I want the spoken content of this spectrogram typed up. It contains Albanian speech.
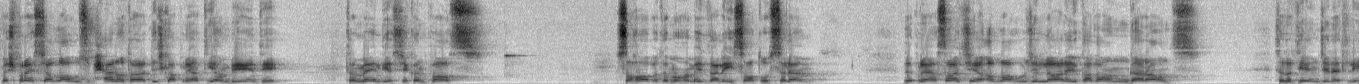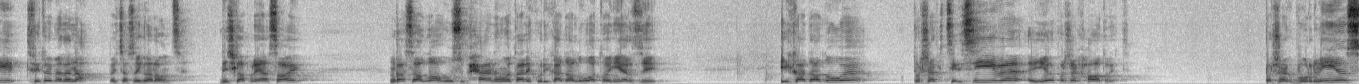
Me shpresë që Allahu subhanahu wa taala diçka prej atij ambienti të mendjes që kanë pas sahabët e Muhamedit alayhi salatu wassalam dhe prej asaj që Allahu xhellale ju ka dhënë garancë se do të jenë xhenetli, të fitojmë edhe na prej asaj garancë. Diçka prej asaj, nga se Allahu subhanahu wa taala kur i ka dallua ato njerëzi, i ka dallue për shkak cilësive, jo për shkak hatrit. Për shkak burrnies,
